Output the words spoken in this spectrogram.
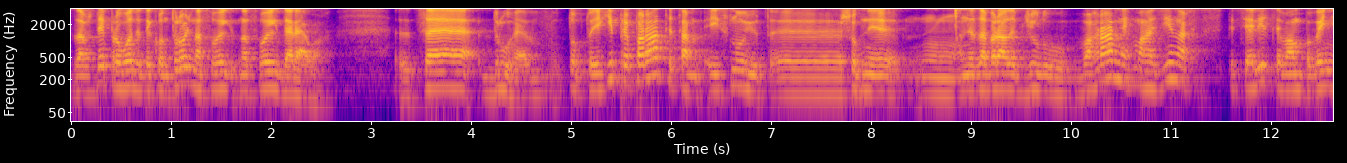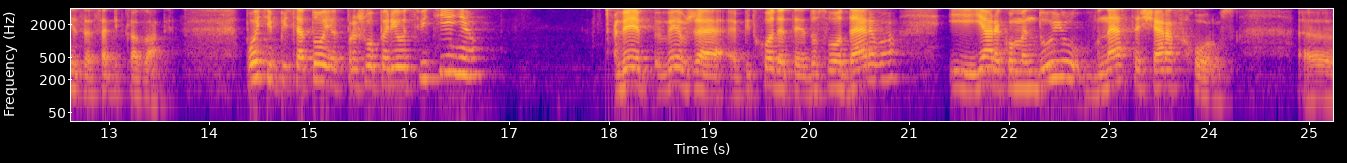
завжди проводити контроль на своїх, на своїх деревах. Це друге. Тобто, які препарати там існують, е, щоб не, не забирали бджолу в аграрних магазинах, спеціалісти вам повинні це все підказати. Потім, після того, як пройшов період цвітіння, ви, ви вже підходите до свого дерева, і я рекомендую внести ще раз хорус. Е,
